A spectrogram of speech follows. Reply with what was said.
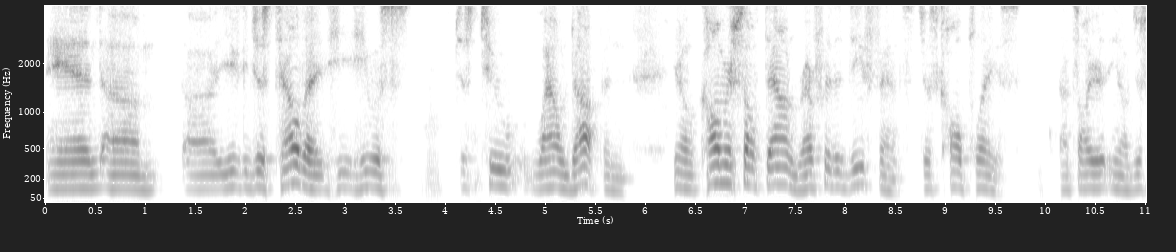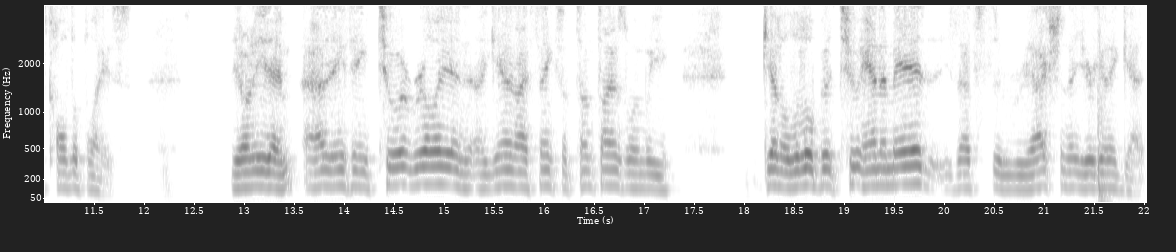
and um, uh, you could just tell that he he was just too wound up. And you know, calm yourself down, referee the defense, just call plays. That's all you're, you know, just call the plays. You don't need to add anything to it really. And again, I think that sometimes when we get a little bit too animated, that's the reaction that you're going to get.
